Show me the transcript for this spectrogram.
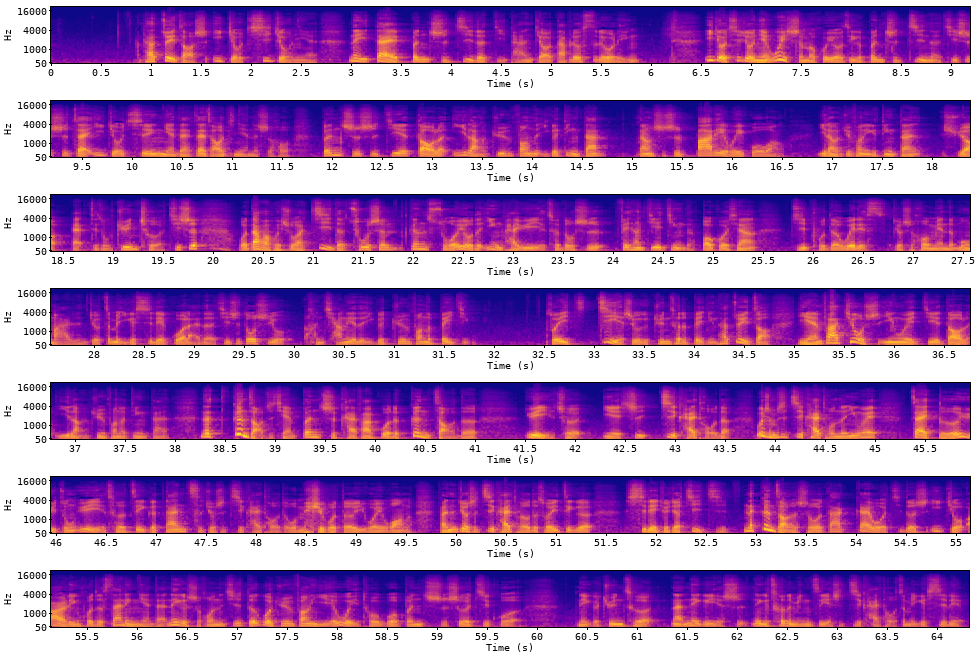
它最早是一九七九年那一代奔驰 G 的底盘叫 W 四六零。一九七九年为什么会有这个奔驰 G 呢？其实是在一九七零年代再早几年的时候，奔驰是接到了伊朗军方的一个订单，当时是巴列维国王，伊朗军方的一个订单需要哎这种军车。其实我待会儿会说啊，G 的出身跟所有的硬派越野车都是非常接近的，包括像。吉普的 Willys 就是后面的牧马人，就这么一个系列过来的，其实都是有很强烈的一个军方的背景，所以 G 也是有一个军车的背景。它最早研发就是因为接到了伊朗军方的订单。那更早之前，奔驰开发过的更早的。越野车也是 G 开头的，为什么是 G 开头呢？因为在德语中，越野车这个单词就是 G 开头的。我没学过德语，我也忘了，反正就是 G 开头的，所以这个系列就叫 G 级。那更早的时候，大概我记得是一九二零或者三零年代，那个时候呢，其实德国军方也委托过奔驰设计过那个军车，那那个也是那个车的名字也是 G 开头这么一个系列，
